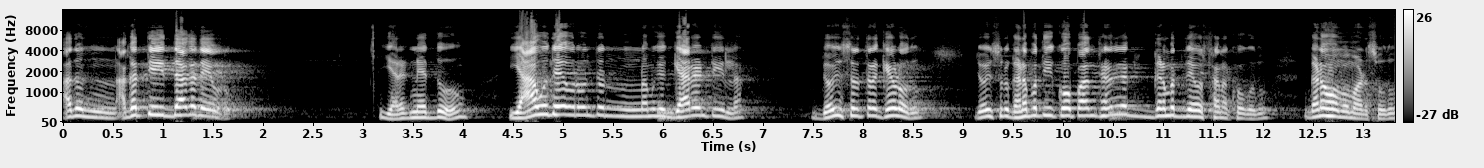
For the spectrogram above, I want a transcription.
ಅದು ಅಗತ್ಯ ಇದ್ದಾಗ ದೇವರು. ಎರಡನೇದ್ದು, ಯಾವ ದೇವರು ಅಂತ ನಮಗೆ ಗ್ಯಾರಂಟಿ ಇಲ್ಲ. ಜೋಯಿಸ್ರ ಹತ್ರ ಕೇಳೋದು. ಜೋಯಿಸರು ಗಣಪತಿ ಕೋಪ ಅಂತ ಹೇಳಿದ್ರೆ ಗಣಪತಿ ದೇವಸ್ಥಾನಕ್ಕೆ ಹೋಗೋದು, ಗಣಹೋಮ ಮಾಡಿಸೋದು,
